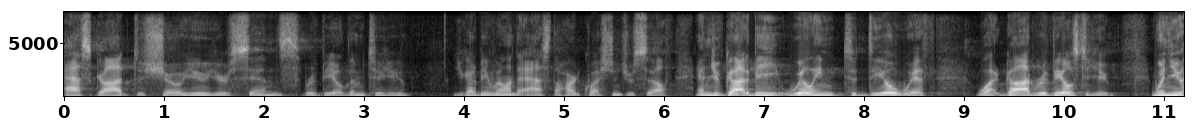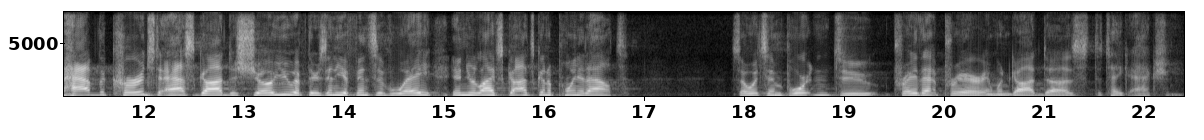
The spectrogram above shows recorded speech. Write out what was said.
ask God to show you your sins, reveal them to you, you got to be willing to ask the hard questions yourself. And you've got to be willing to deal with what God reveals to you. When you have the courage to ask God to show you if there's any offensive way in your life, God's going to point it out. So it's important to pray that prayer, and when God does, to take action.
